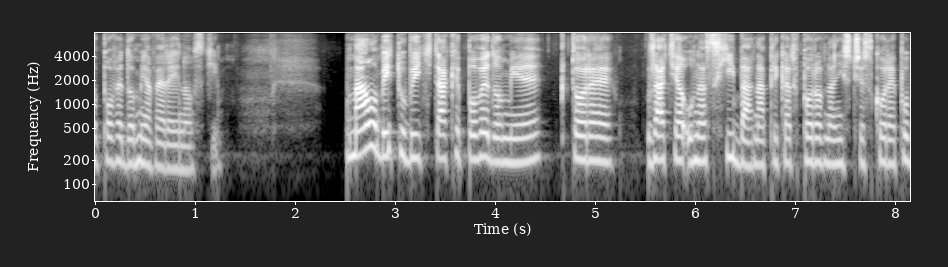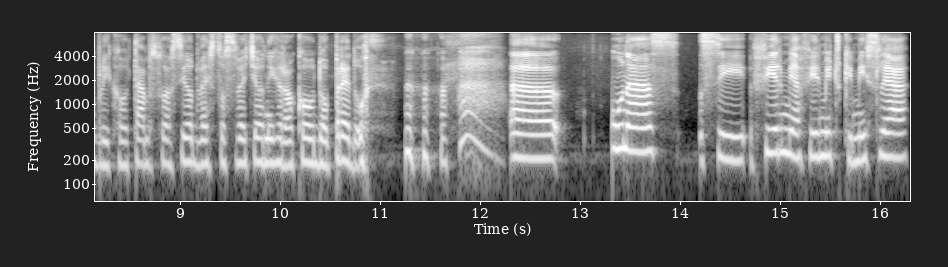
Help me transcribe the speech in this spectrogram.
do povedomia verejnosti. Malo by tu byť také povedomie, ktoré zatiaľ u nás chýba, napríklad v porovnaní s Českou republikou. Tam sú asi o 200 svetelných rokov dopredu. uh, u nás si firmy a firmičky myslia,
